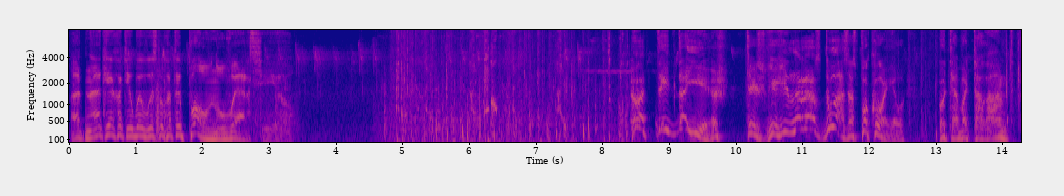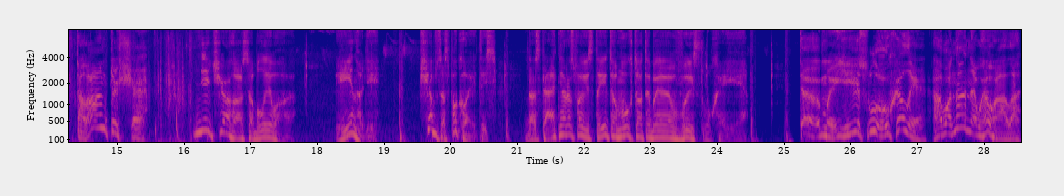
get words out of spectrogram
Однак я хотів би вислухати повну версію. От ти й даєш. Ти ж її на раз-два заспокоїв. У тебе талант, талантище. Нічого особливого. Іноді, щоб заспокоїтись, достатньо розповісти тому, хто тебе вислухає. Та ми її слухали, а вона не вгавала.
